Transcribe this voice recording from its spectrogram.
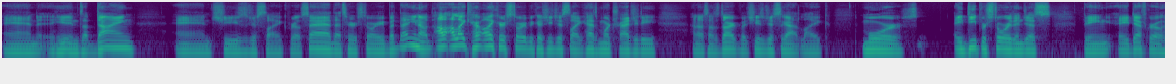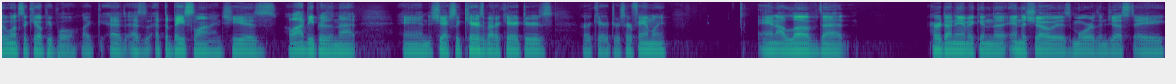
and he ends up dying. And she's just like real sad. That's her story. But that you know, I, I like her. I like her story because she just like has more tragedy. I know it sounds dark, but she's just got like more a deeper story than just being a deaf girl who wants to kill people. Like as, as at the baseline, she is a lot deeper than that, and she actually cares about her characters, her characters, her family and I love that her dynamic in the in the show is more than just a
